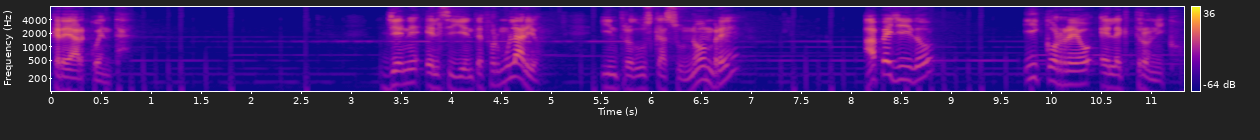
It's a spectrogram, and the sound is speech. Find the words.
Crear cuenta. Llene el siguiente formulario. Introduzca su nombre, apellido y correo electrónico.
